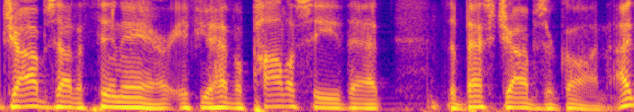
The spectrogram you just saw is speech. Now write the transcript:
jobs out of thin air if you have a policy that the best jobs are gone. I,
